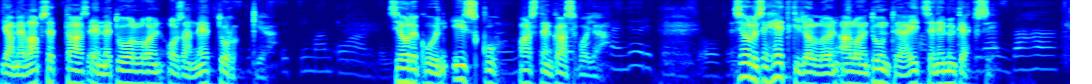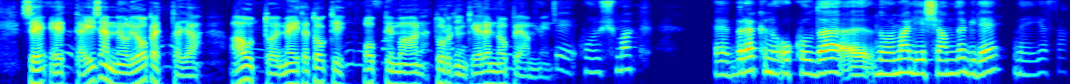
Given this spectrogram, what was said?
ja me lapset taas emme tuolloin osanneet turkkia. Se oli kuin isku vasten kasvoja. Se oli se hetki, jolloin aloin tuntea itseni mykäksi. Se, että isämme oli opettaja, auttoi meitä toki oppimaan turkin kielen nopeammin. Bile yasak.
